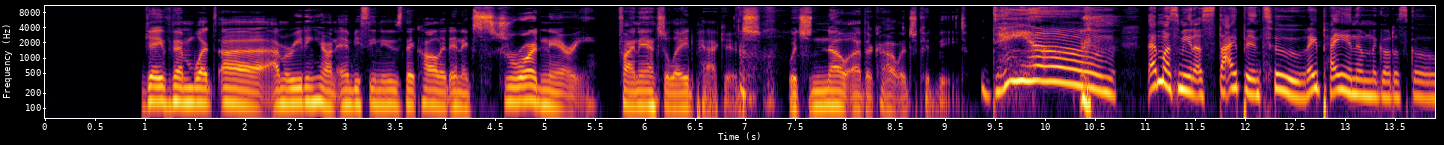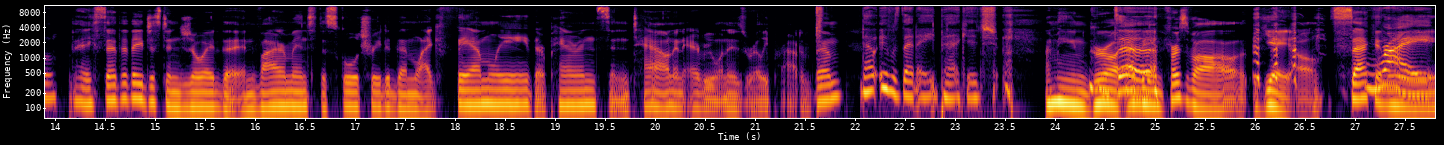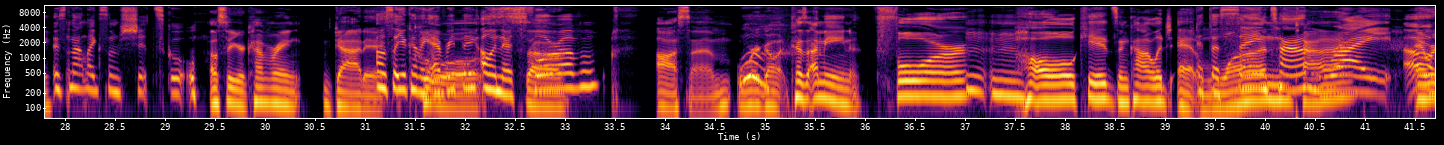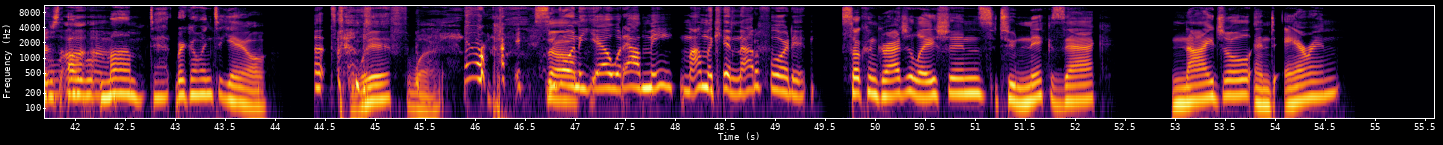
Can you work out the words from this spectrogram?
gave them what uh I'm reading here on NBC News, they call it an extraordinary financial aid package, which no other college could beat. Damn. that must mean a stipend too. They paying them to go to school. They said that they just enjoyed the environment. The school treated them like family, their parents in town, and everyone is really proud of them. That it was that aid package. I mean, girl, Duh. I mean, first of all, Yale. Secondly, right. It's not like some shit school. oh, so you're covering, got it. Oh, so you're covering Cool. everything? Oh, and there's So, four of them? Awesome. We're going, because I mean, 4 Mm-mm. whole kids in college at, At the one same time? Right. Oh, and we're oh, just, oh, uh-uh. mom, dad, we're going to Yale. Uh, With what? right. So- you going to Yale without me? Mama cannot afford it. So, congratulations to Nick, Zach, Nigel, and Aaron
